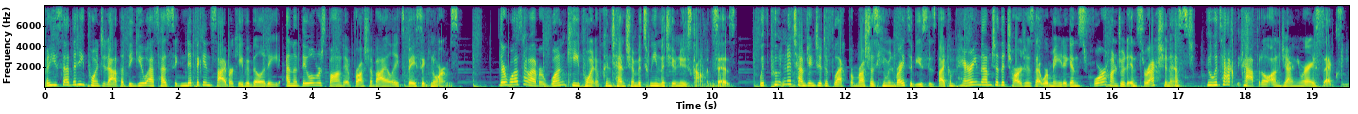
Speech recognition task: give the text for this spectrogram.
but he said that he pointed out that the US has significant cyber capability and that they will respond if Russia violates basic norms. There was, however, one key point of contention between the two news conferences, with Putin attempting to deflect from Russia's human rights abuses by comparing them to the charges that were made against 400 insurrectionists who attacked the Capitol on January 6th.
